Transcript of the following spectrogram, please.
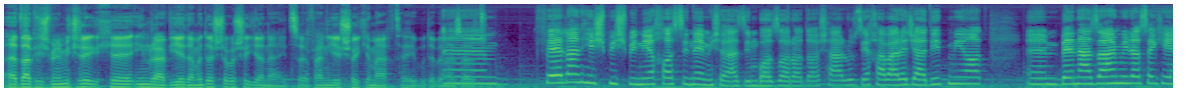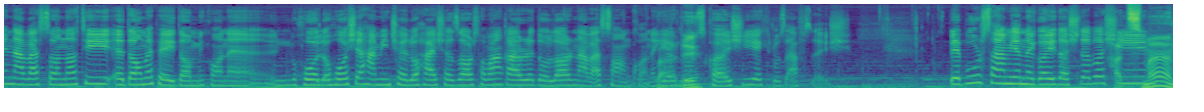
و پیش بینی میشه که این رویه ادامه داشته باشه یا نه؟ صرفا یه شوک مقطعی بوده به نظرتون؟ فعلا هیچ پیش بینی خاصی نمیشه از این بازارا داشت. هر روز یه خبر جدید میاد به نظر می‌رسه که این نوساناتی ادامه پیدا می‌کنه. هول و هوش همین 48 هزار تومن قرار دلار نوسان کنه. بله. یک روز کاهشی یک روز افزایشی به بورس هم یه نگاهی داشته باشیم حتما.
